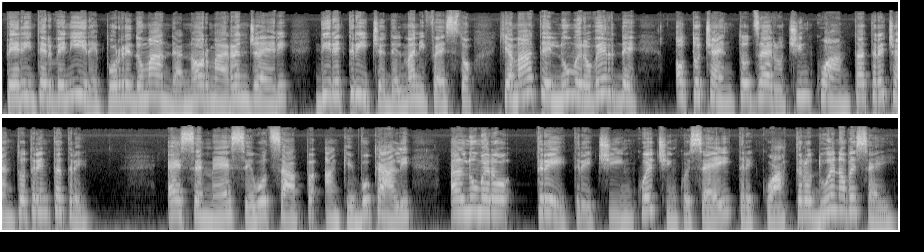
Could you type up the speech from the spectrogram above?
Per intervenire e porre domande a Norma Rangeri, direttrice del manifesto, chiamate il numero verde 800 050 333. Sms e WhatsApp, anche vocali, al numero 335 56 34 296.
